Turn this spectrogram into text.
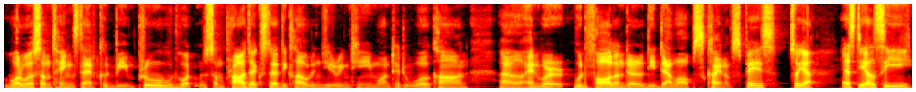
what were some things that could be improved? What were some projects that the cloud engineering team wanted to work on uh, and were would fall under the devops kind of space? So yeah sdlc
